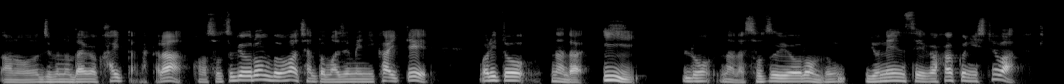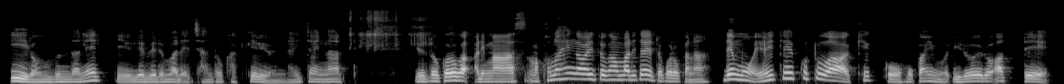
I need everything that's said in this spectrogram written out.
あの自分の大学入ったんだから、この卒業論文はちゃんと真面目に書いて、割と、なんだ、いい、なんだ、卒業論文、4年生が書くにしては、いい論文だねっていうレベルまでちゃんと書けるようになりたいなっていうところがあります。まあ、この辺が割と頑張りたいところかな。でも、やりたいことは結構他にもいろいろあって、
